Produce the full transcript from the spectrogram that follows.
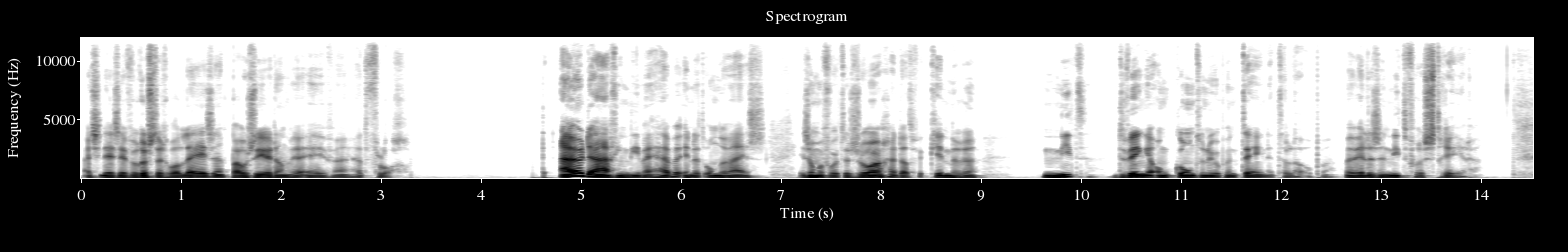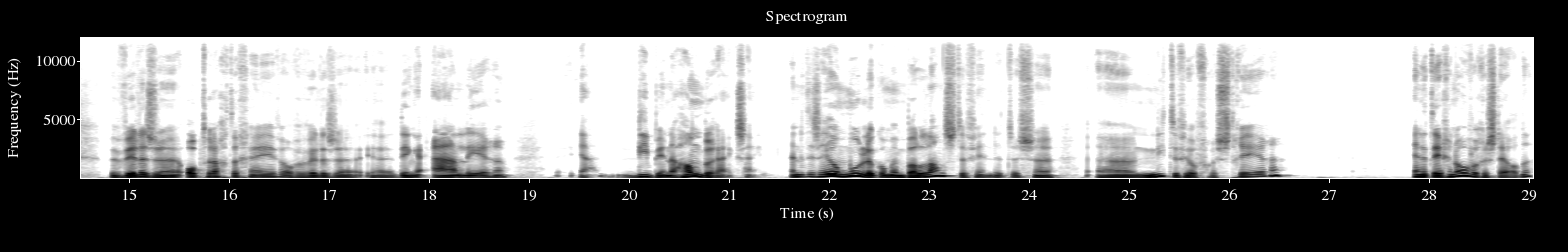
Als je deze even rustig wil lezen, pauzeer dan weer even het vlog. Uitdaging die wij hebben in het onderwijs is om ervoor te zorgen dat we kinderen niet dwingen om continu op hun tenen te lopen. We willen ze niet frustreren. We willen ze opdrachten geven of we willen ze uh, dingen aanleren ja, die binnen handbereik zijn. En het is heel moeilijk om een balans te vinden tussen uh, niet te veel frustreren en het tegenovergestelde,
